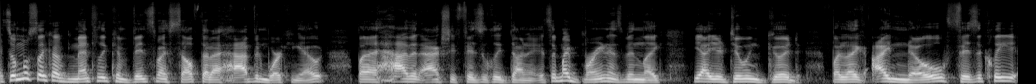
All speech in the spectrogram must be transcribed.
It's almost like I've mentally convinced myself that I have been working out, but I haven't actually physically done it. It's like my brain has been like, yeah, you're doing good, but like I know physically,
